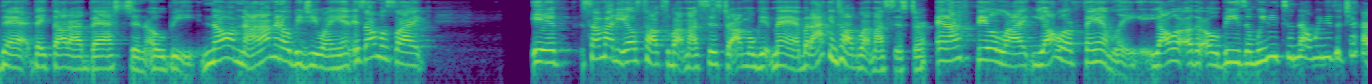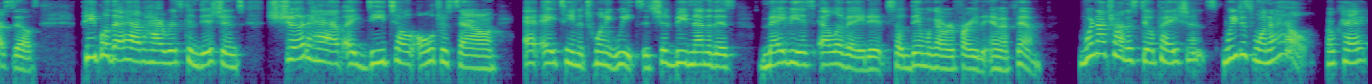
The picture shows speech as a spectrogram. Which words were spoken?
that they thought I bashed an OB. No, I'm not. I'm an OBGYN. It's almost like if somebody else talks about my sister, I'm gonna get mad, but I can talk about my sister. And I feel like y'all are family, y'all are other OBs, and we need to know, we need to check ourselves. People that have high risk conditions should have a detailed ultrasound at 18 to 20 weeks. It should be none of this. Maybe it's elevated. So then we're to refer you to MFM. We're not trying to steal patients. We just want to help. Okay.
